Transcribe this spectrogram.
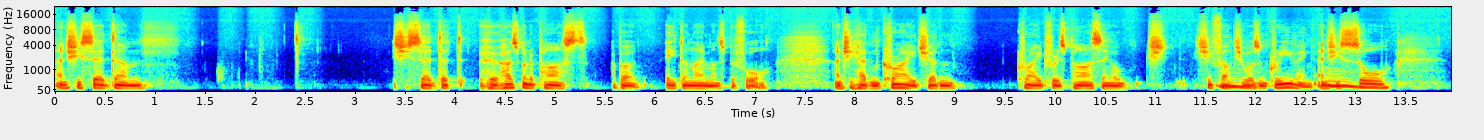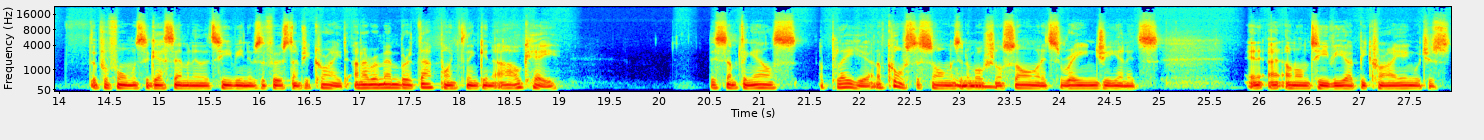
and she said, um, she said that her husband had passed about eight or nine months before, and she hadn't cried. She hadn't cried for his passing, or she, she felt she wasn't grieving, and she saw the performance of Gethsemane on the TV, and it was the first time she cried. And I remember at that point thinking, ah, okay, there's something else at play here. And of course, the song is an emotional song, and it's rangy, and it's and, and on TV I'd be crying, which is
